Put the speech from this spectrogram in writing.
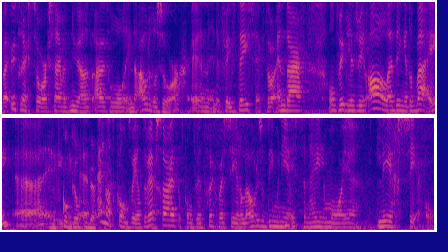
bij Utrecht Zorg zijn we het nu aan het uitrollen in de ouderenzorg en in de VVT-sector. En daar ontwikkelen ze weer allerlei dingen erbij. Eh, dat komt weer op de website. En dat komt weer op de website, dat komt weer terug bij Cerelo. Dus op die manier is het een hele mooie leercirkel.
